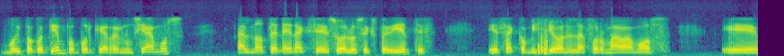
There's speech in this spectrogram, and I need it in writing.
muy poco tiempo porque renunciamos al no tener acceso a los expedientes. Esa comisión la formábamos eh,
